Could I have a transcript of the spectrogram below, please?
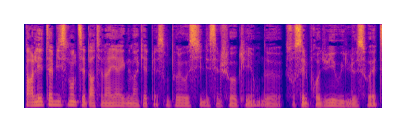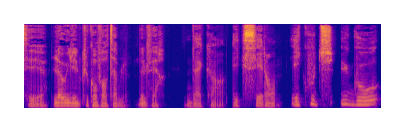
Par l'établissement de ces partenariats avec des marketplaces, on peut aussi laisser le choix au client de sourcer le produit où il le souhaite et là où il est le plus confortable de le faire. D'accord, excellent. Écoute, Hugo,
